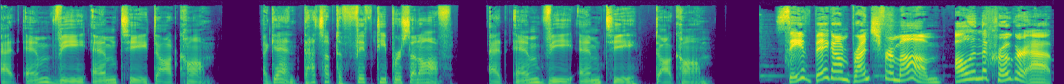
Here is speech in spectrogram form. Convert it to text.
at MVMT.com. Again, that's up to 50% off at MVMT.com. Save big on brunch for mom, all in the Kroger app.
